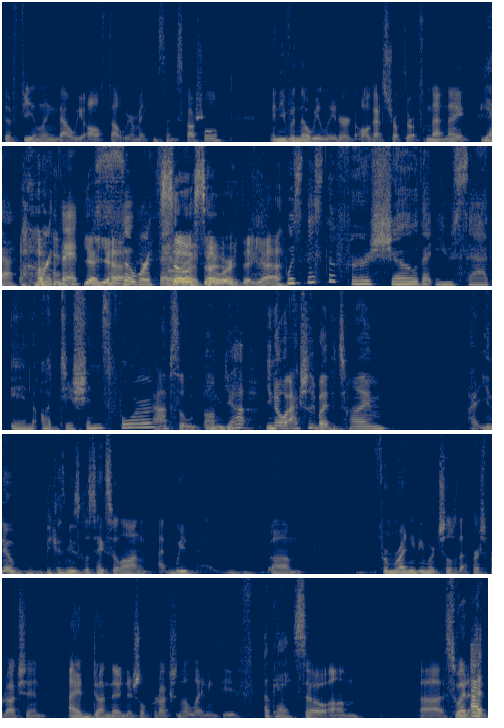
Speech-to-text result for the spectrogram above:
the feeling that we all felt we were making something special. And even though we later all got strep throat from that night, Yeah, worth it. yeah, yeah, So worth it. so worth so it. worth it, yeah. was this the first show that you sat in auditions for? Absolutely. Um, yeah. You know, actually, by the time, I, you know, because musicals take so long, we, um, from writing Be More Chill to that first production, I had done the initial production of Lightning Thief. Okay. So, um, uh, so I'd, At,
